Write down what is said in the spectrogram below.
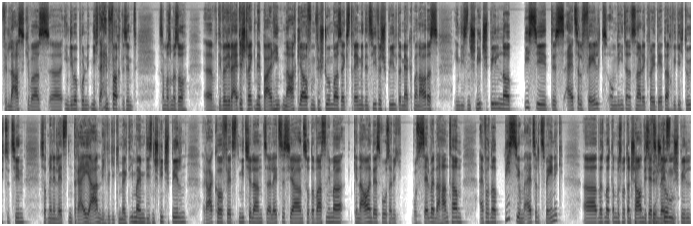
für Lask war es äh, in Liverpool nicht einfach. Die sind, sagen wir es mal so, äh, die, die weite Strecken den Ball hinten nachgelaufen. Für Sturm war es ein extrem intensives Spiel. Da merkt man auch, dass in diesen Schnittspielen noch bis sie das Eizel fehlt, um die internationale Qualität auch wirklich durchzuziehen. Das hat man in den letzten drei Jahren nicht wirklich gemerkt. Immer in diesen Schnittspielen, Rakow, jetzt Midtjylland äh, letztes Jahr und so, da war es immer genau in das, wo es eigentlich wo sie selber in der Hand haben, einfach nur ein bisschen um Eizel zu wenig. Äh, muss man, dann muss man dann schauen, wie es jetzt im den letzten Sturm- Spiel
